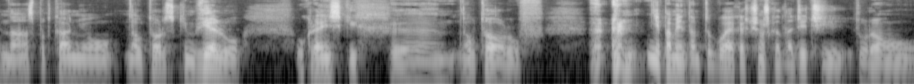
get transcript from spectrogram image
na spotkaniu autorskim wielu ukraińskich y, autorów. Nie pamiętam, to była jakaś książka dla dzieci, którą.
